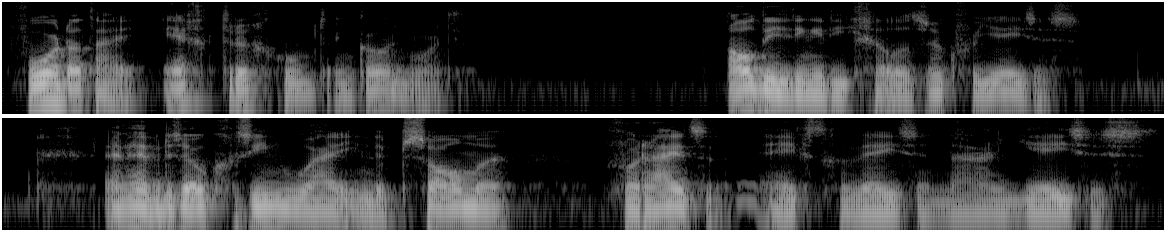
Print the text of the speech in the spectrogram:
Voordat hij echt terugkomt en koning wordt. Al die dingen die gelden dus ook voor Jezus. En we hebben dus ook gezien hoe hij in de psalmen vooruit heeft gewezen naar Jezus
